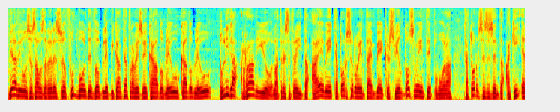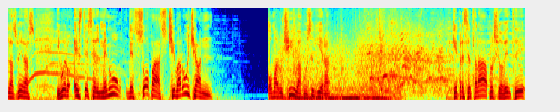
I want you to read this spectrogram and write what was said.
Bien amigos, estamos de regreso de fútbol de doble picante a través de KW, KW, tu liga radio, la 1330 AM, 1490 en Bakersfield, 1220 Pomora, 1460 aquí en Las Vegas. Y bueno, este es el menú de sopas Chibaruchan o Maruchiva, como usted quiera, que presentará próximamente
